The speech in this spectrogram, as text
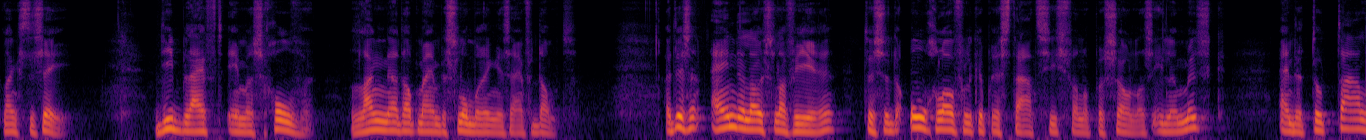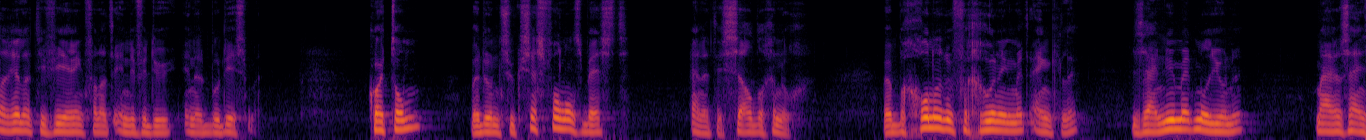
langs de zee. Die blijft immers golven, lang nadat mijn beslommeringen zijn verdampt. Het is een eindeloos laveren tussen de ongelofelijke prestaties van een persoon als Elon Musk en de totale relativering van het individu in het boeddhisme. Kortom, we doen succesvol ons best en het is zelden genoeg. We begonnen de vergroening met enkele, zijn nu met miljoenen, maar er zijn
